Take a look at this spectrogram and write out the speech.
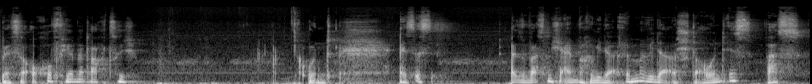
besser auch auf 480. Und es ist, also was mich einfach wieder immer wieder erstaunt ist, was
